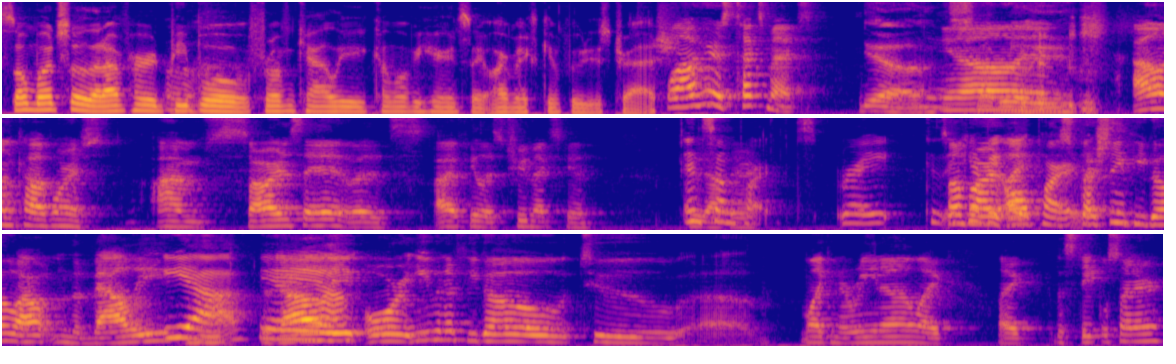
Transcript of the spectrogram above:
So much so that I've heard Ugh. people from Cali come over here and say our Mexican food is trash. Well, out here is Tex-Mex. Yeah. You it's know, not really. Out in California, is- I'm sorry to say it, but it's I feel it's true Mexican. In some there. parts, right? Because it can't part, be all like, parts. especially if you go out in the valley. Yeah, the yeah, valley, yeah. or even if you go to um, like an arena, like like the Staples Center,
